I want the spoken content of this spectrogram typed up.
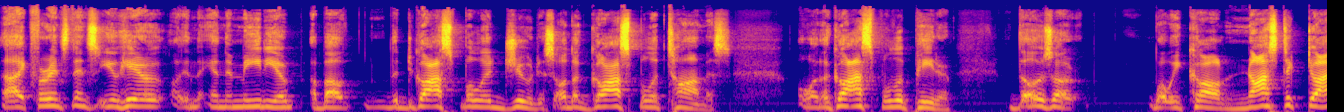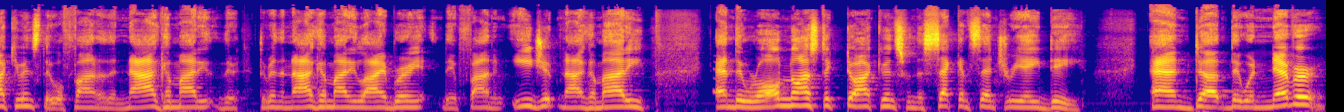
Like, for instance, you hear in, in the media about the Gospel of Judas or the Gospel of Thomas or the Gospel of Peter. Those are what we call Gnostic documents. They were found in the Nag Hammadi. They're, they're in the Nag Hammadi library. They were found in Egypt, Nag Hammadi. And they were all Gnostic documents from the second century AD. And uh, they were never,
